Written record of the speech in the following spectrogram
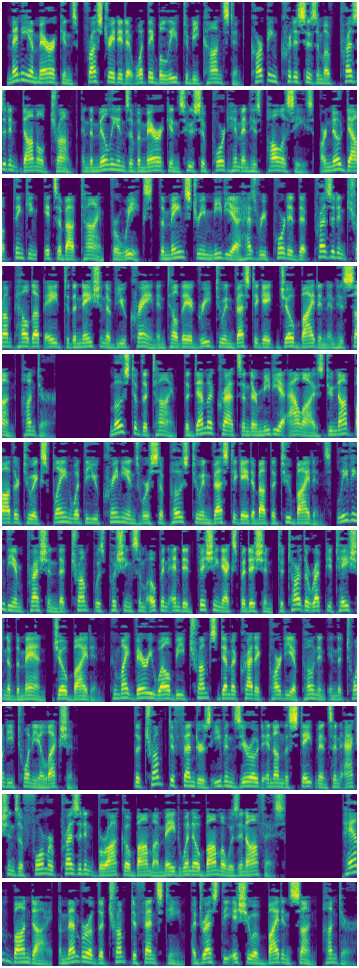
Many Americans, frustrated at what they believe to be constant, carping criticism of President Donald Trump and the millions of Americans who support him and his policies, are no doubt thinking, it's about time. For weeks, the mainstream media has reported that President Trump held up aid to the nation of Ukraine until they agreed to investigate Joe Biden and his son, Hunter. Most of the time, the Democrats and their media allies do not bother to explain what the Ukrainians were supposed to investigate about the two Bidens, leaving the impression that Trump was pushing some open-ended fishing expedition to tar the reputation of the man, Joe Biden, who might very well be Trump's Democratic Party opponent in the 2020 election. The Trump defenders even zeroed in on the statements and actions of former President Barack Obama made when Obama was in office. Pam Bondi, a member of the Trump defense team, addressed the issue of Biden's son, Hunter.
